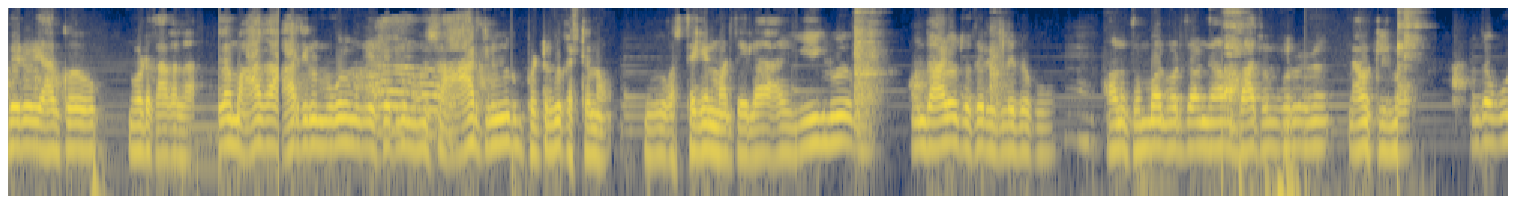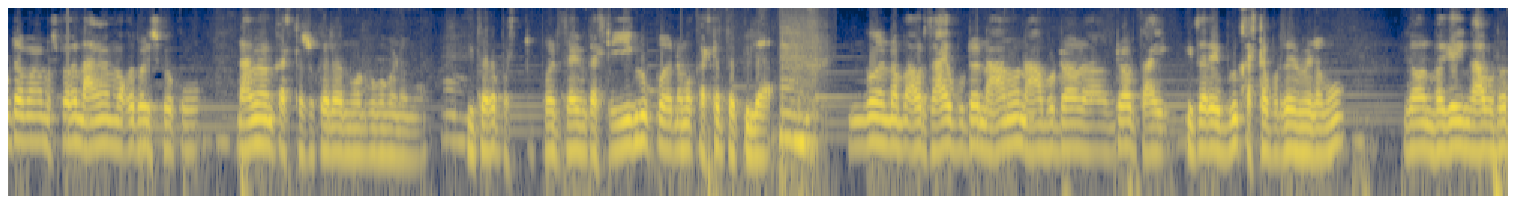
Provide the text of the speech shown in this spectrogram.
ಬೇರೆಯವ್ರು ಯಾರಿಗೂ ನೋಡೋಕ್ಕಾಗಲ್ಲ. ಎಲ್ಲ ಆಗ ಆರು ತಿಂಗಳ ಮಗಳು ಮಗು ಆರು ತಿಂಗಳು ಪಟ್ಟಿರೋದು ಕಷ್ಟ ನಾವು. ಇವಾಗ ಹೊಸ್ದಾಗಿ ಏನು ಮಾಡ್ತಾ ಇಲ್ಲ? ಈಗಲೂ ಒಂದು ಆಳು ಜೊತೆ ಇರಲೇಬೇಕು. ಅವನು ತುಂಬ ನೋಡ್ತಾ ನಾವು ಬಾತ್ರೂಮ್ ನಾವು ಕ್ಲೀನ್ ಮಾಡಿ ಒಂದು ಊಟ ಮಾಡಿಸ್ಬೇಕು ನಾವೇ ಮುಖ ತೊಳಿಸ್ಬೇಕು ನಾವೇ ಒಂದು ಕಷ್ಟ ಸುಖ ಎಲ್ಲ ನೋಡ್ಬೇಕು ಮೇಡಮ್ ಈ ಥರ ಫಸ್ಟ್ ಪಡ್ತಾ ಇದ್ದೀವಿ ಕಷ್ಟ. ಈಗಲೂ ನಮಗೆ ಕಷ್ಟ ತಪ್ಪಿಲ್ಲ. ಹಿಂಗ ನಮ್ಮ ಅವ್ರ ತಾಯಿ ಬಿಟ್ಟ ನಾನು ನಾ ಬಿಟ್ಟ ಅವ್ರ ತಾಯಿ. ಈ ಥರ ಇಬ್ರು ಕಷ್ಟಪಡ್ತೇವೆ ಮೇಡಮ್ ಈಗ ಅವ್ನ ಬಗ್ಗೆ ಹಿಂಗೆ ಆಗ್ಬಿಟ್ರೆ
